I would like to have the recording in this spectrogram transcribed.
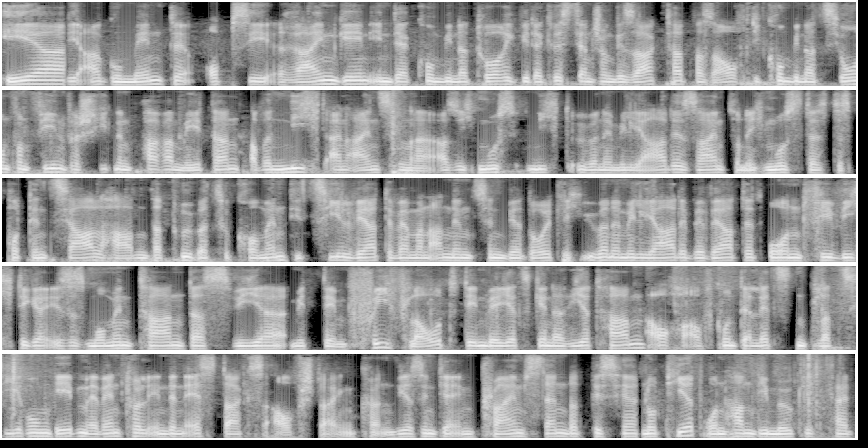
eher die Argumente, ob sie reingehen in der Kombinatorik, wie der Christian schon gesagt hat, pass auf, die Kombination von vielen verschiedenen Parametern, aber nicht ein einzelner. Also ich muss nicht über eine Milliarde sein, sondern ich muss das, das Potenzial haben, da drüber zu kommen. Die Zielwerte, wenn man annimmt, sind wir deutlich über eine Milliarde bewertet. Und viel wichtiger ist es momentan, dass wir mit dem Free Float, den wir jetzt generiert haben, auch aufgrund der letzten Platzierung eben eventuell in den S-DAX aufsteigen können. Wir sind ja im Prime Standard bisher notiert und haben die Möglichkeit,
